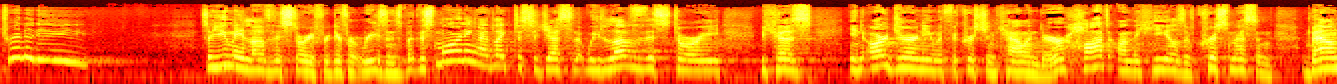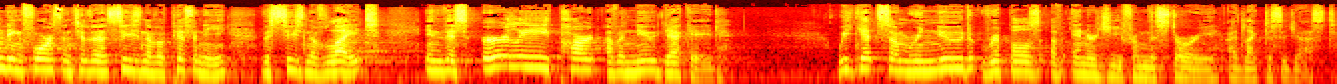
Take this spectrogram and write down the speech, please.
Trinity. So you may love this story for different reasons, but this morning I'd like to suggest that we love this story because in our journey with the Christian calendar, hot on the heels of Christmas and bounding forth into the season of Epiphany, the season of light, in this early part of a new decade, we get some renewed ripples of energy from this story, I'd like to suggest.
